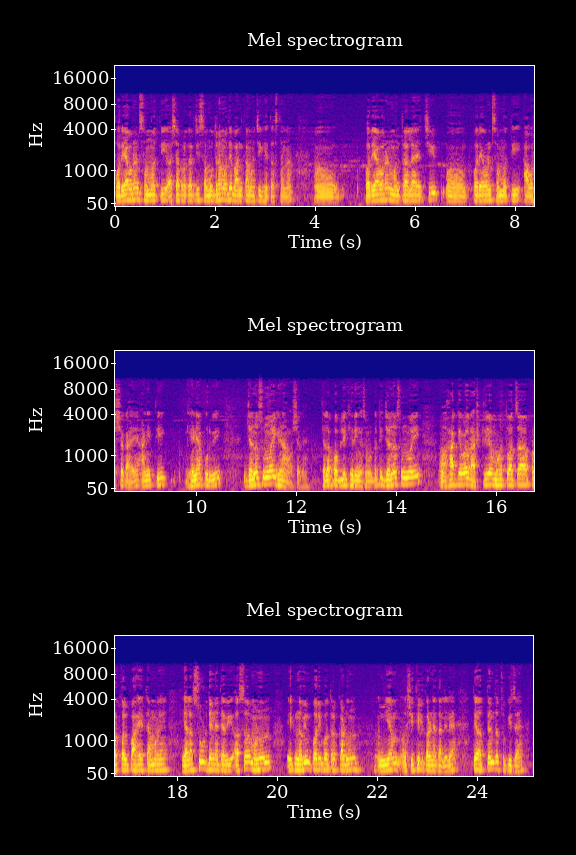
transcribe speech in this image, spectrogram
पर्यावरण संमती अशा प्रकारची समुद्रामध्ये बांधकामाची घेत असताना पर्यावरण मंत्रालयाची पर्यावरण संमती आवश्यक आहे आणि ती घेण्यापूर्वी जनसुनवाई घेणं आवश्यक आहे. त्याला पब्लिक हिअरिंग असं म्हणतो. ती जनसुनवाई हा केवळ राष्ट्रीय महत्त्वाचा प्रकल्प आहे त्यामुळे याला सूट देण्यात यावी असं म्हणून एक नवीन परिपत्रक काढून नियम शिथिल करण्यात आलेले आहे. ते अत्यंत चुकीचं आहे.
